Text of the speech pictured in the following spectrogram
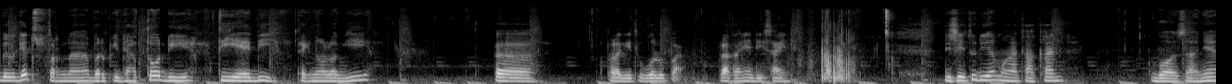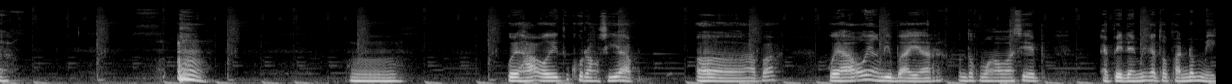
Bill Gates pernah berpidato di TED teknologi uh, apalagi itu gue lupa belakangnya desain. Di situ dia mengatakan bahwasanya hmm, WHO itu kurang siap uh, apa WHO yang dibayar untuk mengawasi ep epidemik atau pandemik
